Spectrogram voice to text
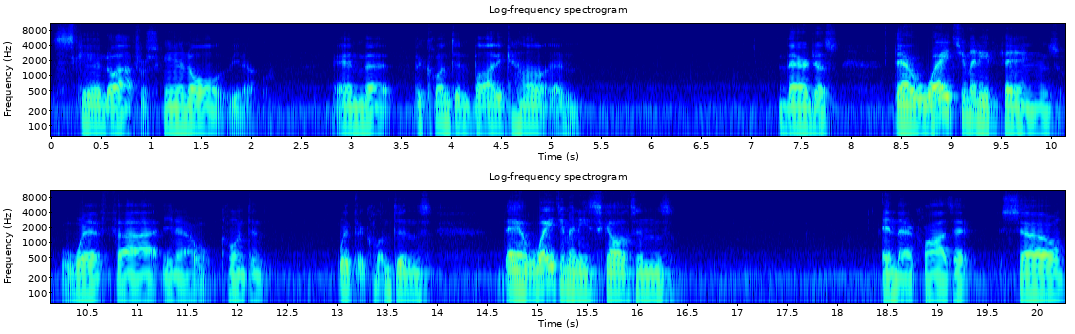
scandal after scandal, you know, and that the Clinton body count and they're just there are way too many things with uh, you know Clinton, with the Clintons. They have way too many skeletons in their closet, so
